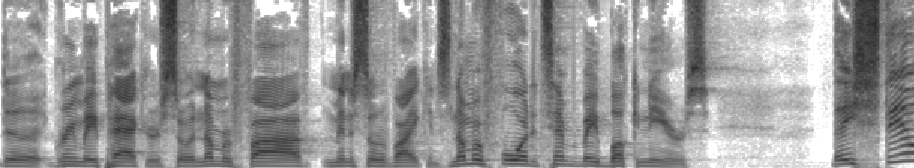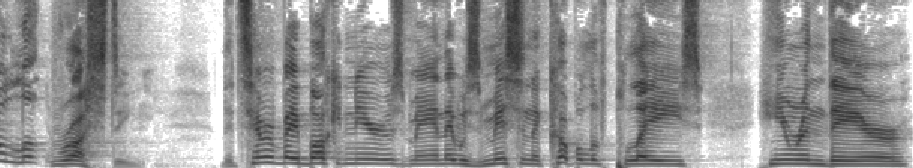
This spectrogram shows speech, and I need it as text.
the Green Bay Packers. So at number five, Minnesota Vikings. Number four, the Tampa Bay Buccaneers. They still look rusty. The Tampa Bay Buccaneers, man, they was missing a couple of plays here and there.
